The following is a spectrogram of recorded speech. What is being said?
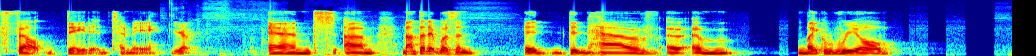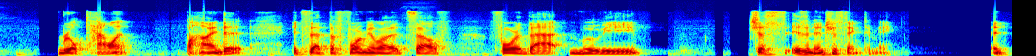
felt dated to me. Yep, and um, not that it wasn't it didn't have a, a like real real talent behind it. It's that the formula itself for that movie just isn't interesting to me it,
